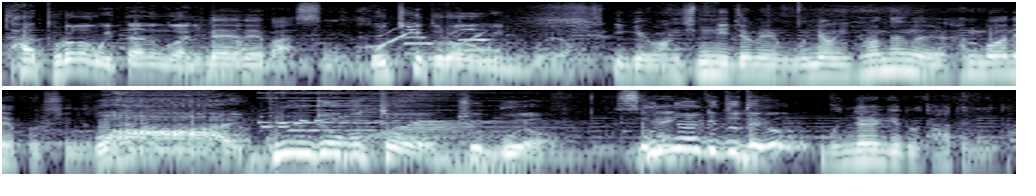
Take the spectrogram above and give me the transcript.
다 돌아가고 있다는 거 아닙니까? 네, 네, 맞습니다. 어떻게 돌아가고 있는 거예요? 이게 왕십리점의 운영 현황을 한 번에 볼 수 있는 와 공조부터 지금 뭐야? 문 열기도 돼요? 문 열기도 다 됩니다.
